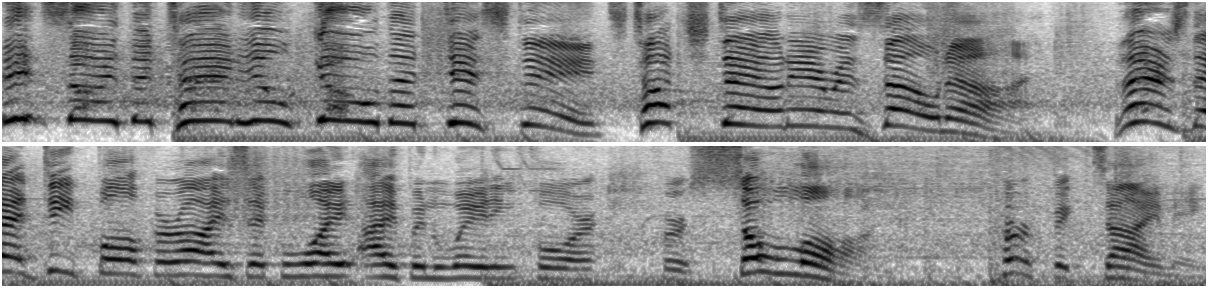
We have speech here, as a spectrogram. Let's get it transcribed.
inside the 10. He'll go the distance. Touchdown, Arizona. There's that deep ball for Isaac White I've been waiting for for so long. Perfect timing.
